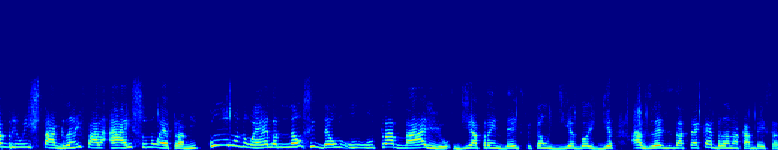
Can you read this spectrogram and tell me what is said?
abre um Instagram e fala: Ah, isso não é para mim. Como não é? Ela não se deu o, o, trabalho de aprender, de ficar um dia, dois dias, às vezes até quebrando a cabeça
